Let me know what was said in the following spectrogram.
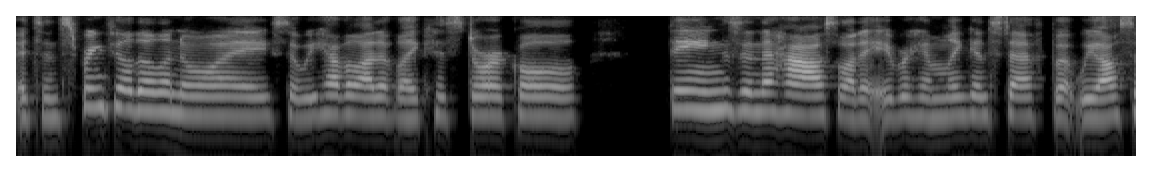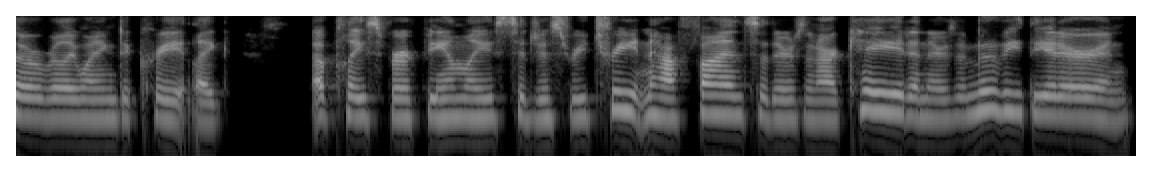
it's in Springfield, Illinois. So we have a lot of like historical things in the house, a lot of Abraham Lincoln stuff, but we also are really wanting to create like a place for families to just retreat and have fun. So there's an arcade and there's a movie theater and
